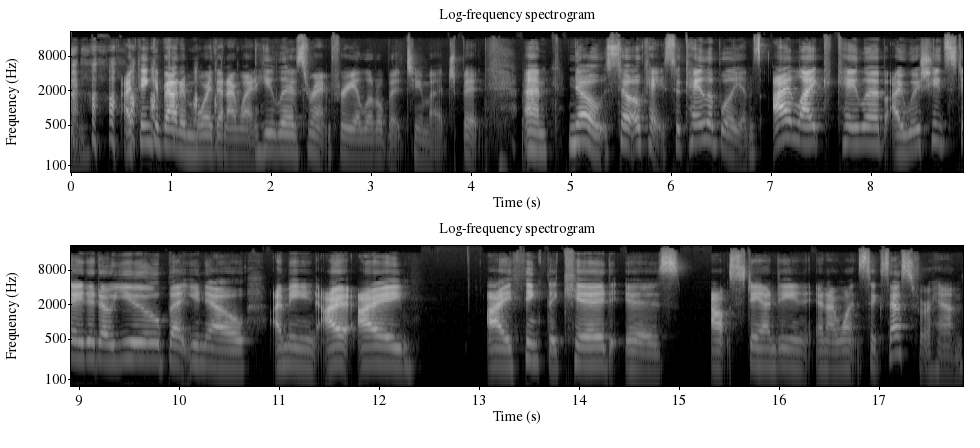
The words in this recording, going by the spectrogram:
Um, I think about him more than I want. He lives rent free a little bit too much, but um, no. So okay, so Caleb Williams. I like Caleb. I wish he'd stayed at OU, but you know, I mean, I I I think the kid is outstanding and I want success for him.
